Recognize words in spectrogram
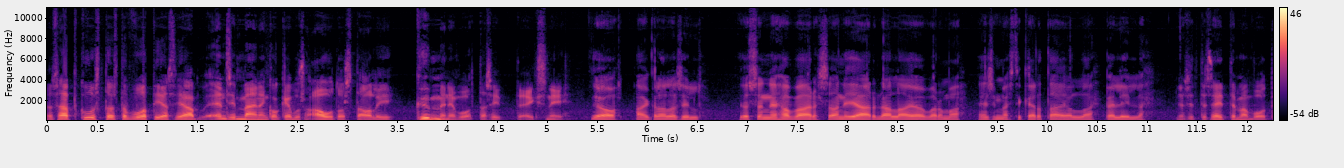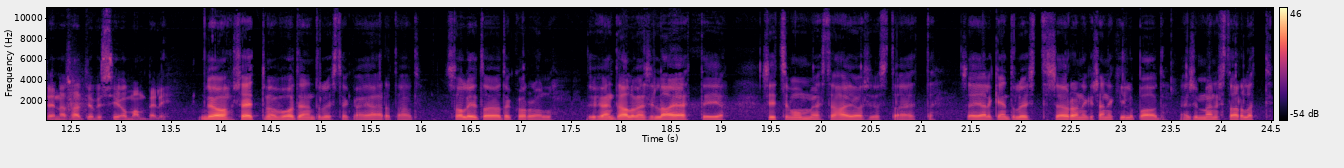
No sä oot 16-vuotias ja ensimmäinen kokemus autosta oli 10 vuotta sitten, eikö niin? Joo, aika lailla silloin. Jos en ihan väärässä on, niin Jäärdällä ajoin varmaan ensimmäistä kertaa jollain pelillä. Ja sitten seitsemänvuotiaana sait jo vissiin oman peli. Joo, seitsemänvuotiaana tuli sitten Jäärdäauto. Se oli Toyota Corolla. Yhden talven sillä ajettiin ja sitten se mun mielestä hajosi jostain, että sen jälkeen tuli sitten seuraavana kesänä kilpa-auto, ensimmäinen Starletti.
